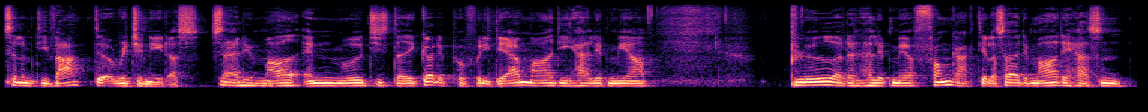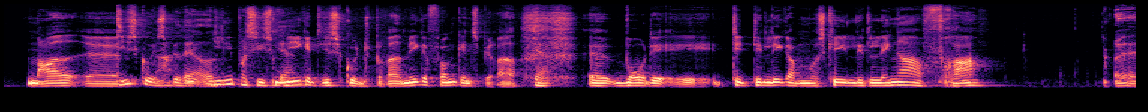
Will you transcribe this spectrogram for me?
selvom de var the originators, så er det jo en meget anden måde, de stadig gør det på, fordi det er meget de her lidt mere bløde, og den her lidt mere funkagtige, eller så er det meget det her sådan meget... Øh, Disco-inspireret. Lige præcis, Ja. mega disco-inspireret, mega funk-inspireret, Ja. øh, hvor det, øh, det, det ligger måske lidt længere fra øh,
